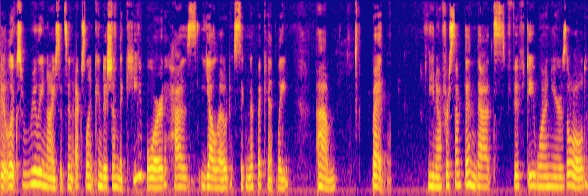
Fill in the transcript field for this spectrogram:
it looks really nice. It's in excellent condition. The keyboard has yellowed significantly. Um, but, you know, for something that's 51 years old,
